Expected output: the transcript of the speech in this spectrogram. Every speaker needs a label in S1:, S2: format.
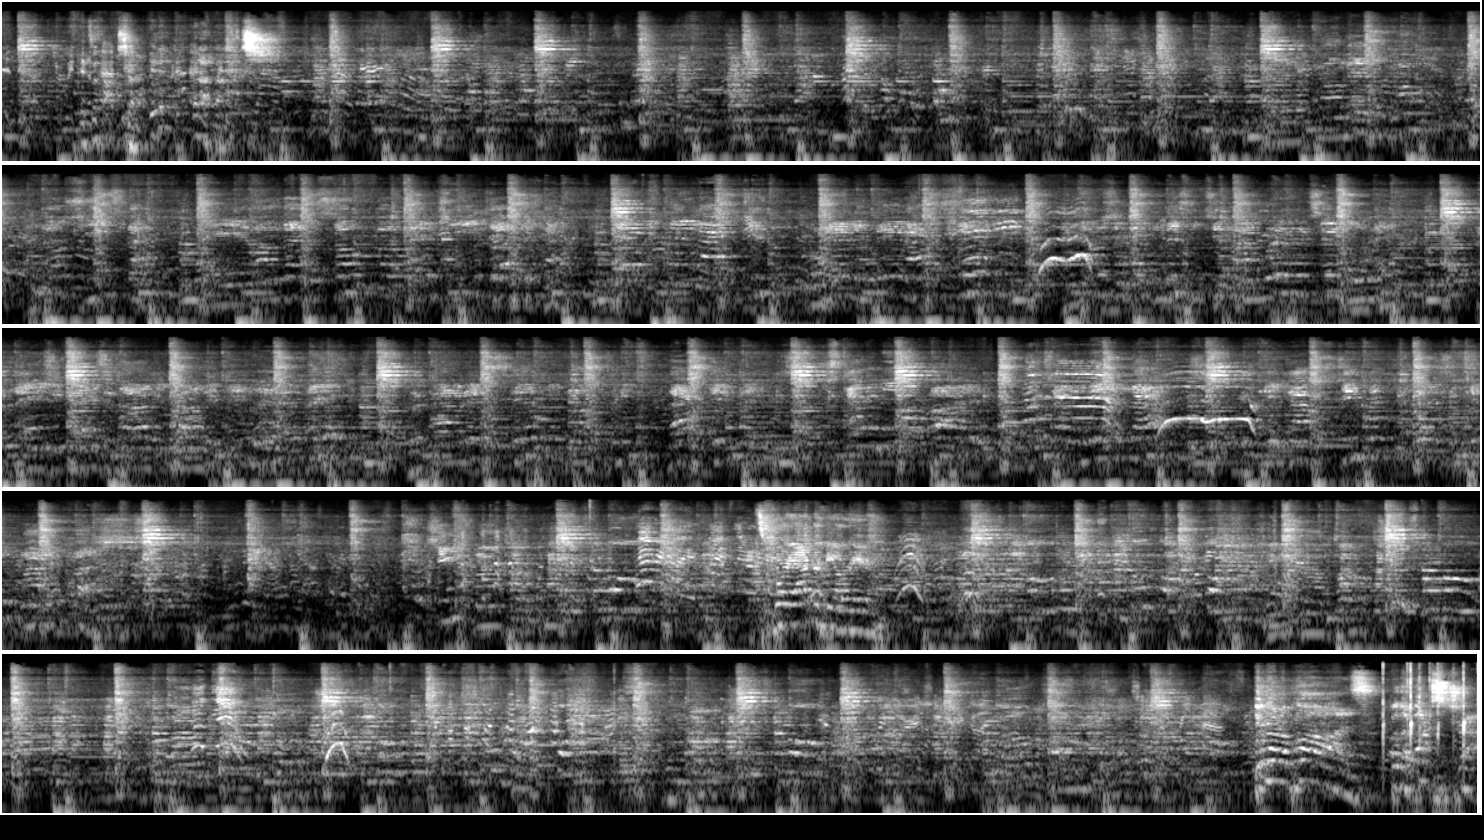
S1: It's a foxtrot. Get it? A fox. Choreography over here. Give of applause for the Foxtrot.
